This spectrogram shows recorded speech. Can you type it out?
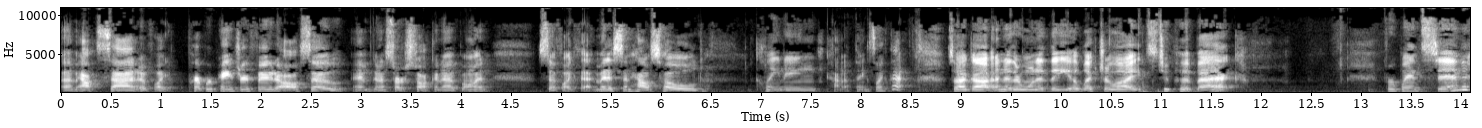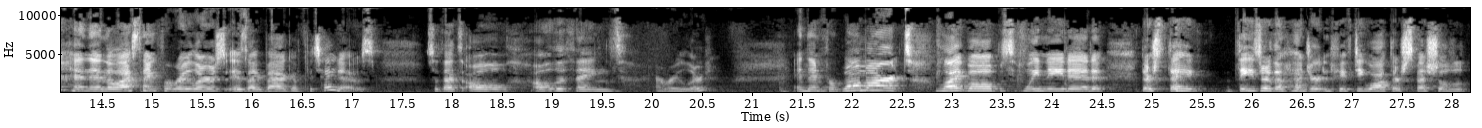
um, outside of like prepper pantry food. I also am going to start stocking up on stuff like that. Medicine, household, cleaning, kind of things like that. So I got another one of the electrolytes to put back for Winston. And then the last thing for rulers is a bag of potatoes. So that's all, all the things a ruler. And then for Walmart, light bulbs, we needed, there's they, these are the 150 watt, they're special,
